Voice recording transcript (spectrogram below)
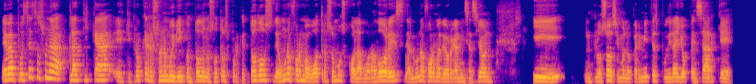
Eva, pues esta es una plática eh, que creo que resuena muy bien con todos nosotros porque todos de una forma u otra somos colaboradores de alguna forma de organización y incluso, si me lo permites, pudiera yo pensar que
